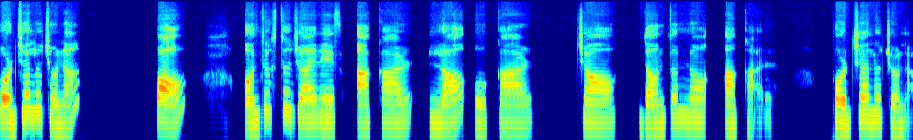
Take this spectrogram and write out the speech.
পর্যালোচনা প অন্তস্থ জয় রেফ আকার ল ওকার চ দন্তন্য আকার, পর্যালোচনা।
